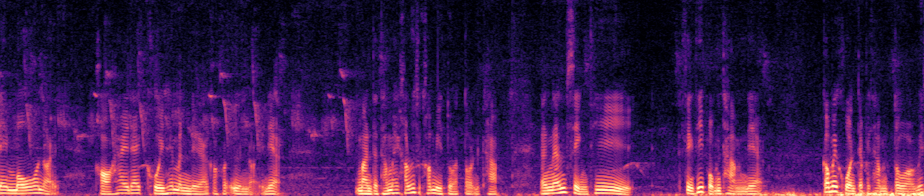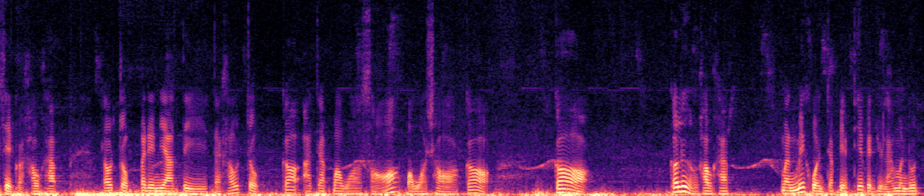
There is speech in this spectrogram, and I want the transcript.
ได้โม้หน่อย ขอให้ได้คุยให้มันเหนือกว่าคนอื่นหน่อยเนี่ยมันจะทำให้เขารู้สึกเขามีตัวตนครับ ดังนั้นสิ่งที่สิ่งที่ผมทำเนี่ย ก็ไม่ควรจะไปทำตัววิเศษกว่าเขาครับ เราจบปริญญาตรีแต่เขาจบก็อาจจะปวส ปวช ก็ก็ก็เรื่องของเขาครับ มันไม่ควรจะเปรียบเทียบกันอยู่แล้วมนุษย์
